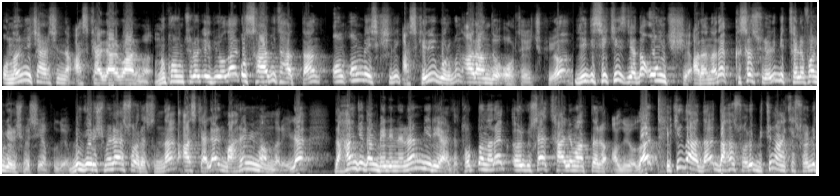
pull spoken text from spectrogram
Onların içerisinde askerler var mı? Onu kontrol ediyorlar. O sabit hattan 10-15 kişilik askeri grubun arandığı ortaya çıkıyor. 7-8 ya da 10 kişi aranarak kısa süreli bir telefon görüşmesi yapılıyor. Bu görüşmeler sonrasında askerler mahrem imamlarıyla daha önceden belirlenen bir yerde toplanarak örgüsel talimatları alıyorlar. Tekirdağ'da daha sonra bütün ankesörlü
